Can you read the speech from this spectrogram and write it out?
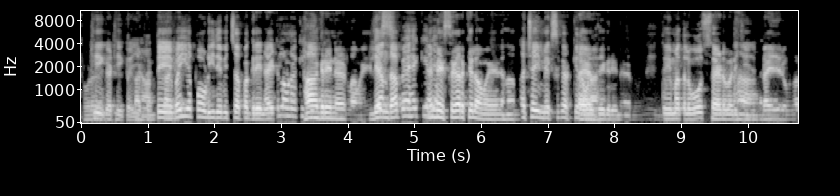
ਥੋੜਾ ਠੀਕ ਹੈ ਠੀਕ ਹੈ ਜੀ ਹਾਂ। ਤੇ ਬਾਈ ਇਹ ਪੌੜੀ ਦੇ ਵਿੱਚ ਆਪਾਂ ਗ੍ਰੇਨਾਈਟ ਲਾਉਣਾ ਕਿ ਹਾਂ ਗ੍ਰੇਨਾਈਟ ਲਾਵਾਂਗੇ। ਲਿਆਂਦਾ ਪਿਆ ਹੈ ਕਿ ਇਹ ਮਿਕਸ ਕਰਕੇ ਲਾਵਾਂਗੇ ਹਾਂ। ਅੱਛਾ ਜੀ ਮਿਕਸ ਕਰਕੇ ਟਾਇਲ ਲਾਉਣਾ। ਤੇ ਹੈ। ਗ੍ਰੇਨਾਈਟ ਤੇ ਮਤਲਬ ਉਹ ਸਾਈਡ ਵਾਲੀ ਚੀਜ਼ ਹਾਂ। ਰਾਈਜ਼ਰ ਉਹਦਾ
